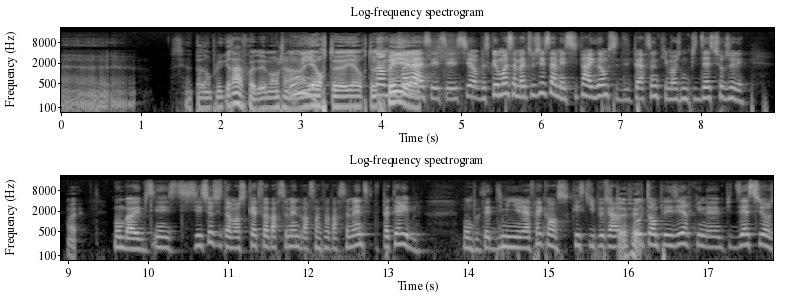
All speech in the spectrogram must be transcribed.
euh, c'est pas non plus grave quoi de manger un Oui. yaourt euh, yaourt Non, mais fruits, voilà, euh, c'est sûr. Parce que moi, ça m'a touché ça. Mais si par exemple, c'est des personnes qui mangent une pizza surgelée. Ouais. Bon, bah, c'est sûr, si tu en manges 4 fois par semaine, voire 5 fois par semaine, c'est pas terrible. Bon, on peut peut-être diminuer la fréquence. Qu'est-ce qui peut Tout faire autant plaisir qu'une pizza surge?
